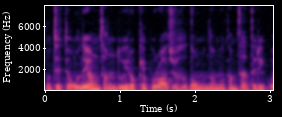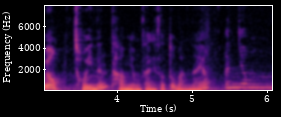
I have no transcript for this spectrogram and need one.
어쨌든 오늘 영상도 이렇게 보러 와주셔서 너무너무 감사드리고요. 저희는 다음 영상에서 또 만나요. 안녕!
